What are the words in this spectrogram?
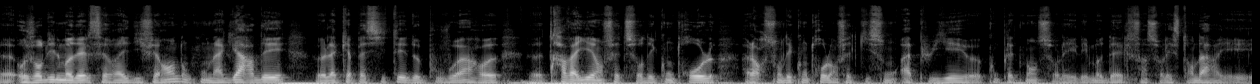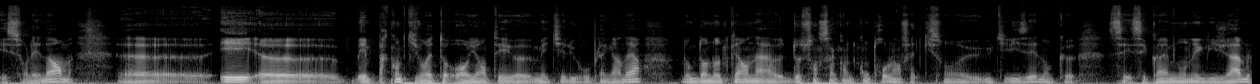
Euh, aujourd'hui, le modèle, c'est vrai, est différent. Donc, on a gardé euh, la capacité de pouvoir euh, travailler en fait sur des contrôles. Alors, ce sont des contrôles en fait qui sont appuyés complètement sur les, modèles, sur les standards et, sur les normes. et, par contre, qui vont être orientés métier du groupe Lagardère. Donc dans notre cas, on a 250 contrôles en fait qui sont utilisés, donc c'est quand même non négligeable.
